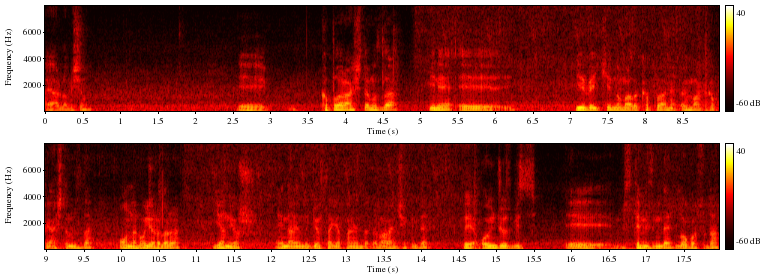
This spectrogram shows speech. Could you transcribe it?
ayarlamışım. Ee, kapıları açtığımızda yine e, 1 ve 2 numaralı kapı hani ön var kapıyı açtığımızda onların uyarıları yanıyor. En aynı gösterge panelinde de var aynı şekilde. Ve oyuncuyuz biz e, sitemizin de logosu da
